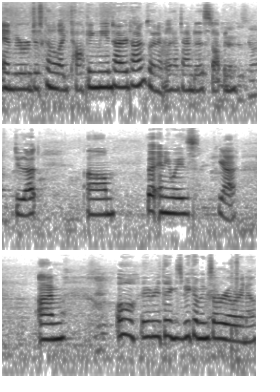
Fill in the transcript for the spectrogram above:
And we were just kind of like talking the entire time, so I didn't really have time to stop and do that. Um, but anyways, yeah. I'm, oh, everything's becoming so real right now.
